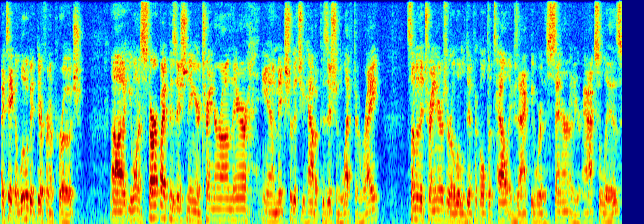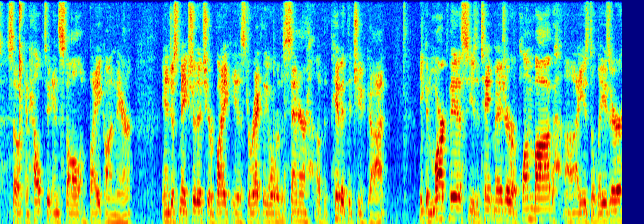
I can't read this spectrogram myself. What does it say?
I take a little bit different approach. Uh, you want to start by positioning your trainer on there and make sure that you have it positioned left and right. Some of the trainers are a little difficult to tell exactly where the center of your axle is, so it can help to install a bike on there and just make sure that your bike is directly over the center of the pivot that you've got. You can mark this, use a tape measure or a plumb bob. Uh, I used a laser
